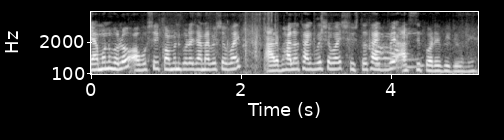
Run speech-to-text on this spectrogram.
কেমন হলো অবশ্যই কমেন্ট করে জানাবে সবাই। আর ভালো থাকবে সবাই, সুস্থ থাকবে। আসছি পরে ভিডিও নিয়ে।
